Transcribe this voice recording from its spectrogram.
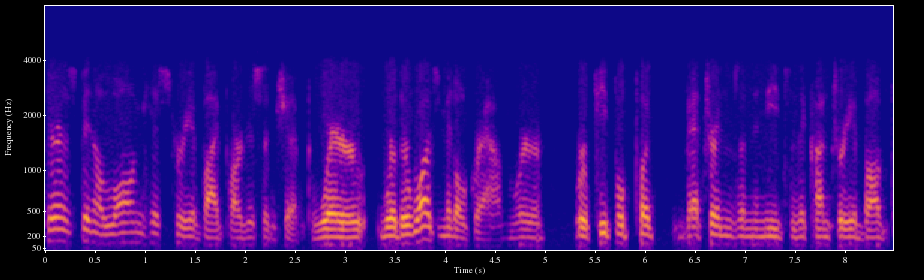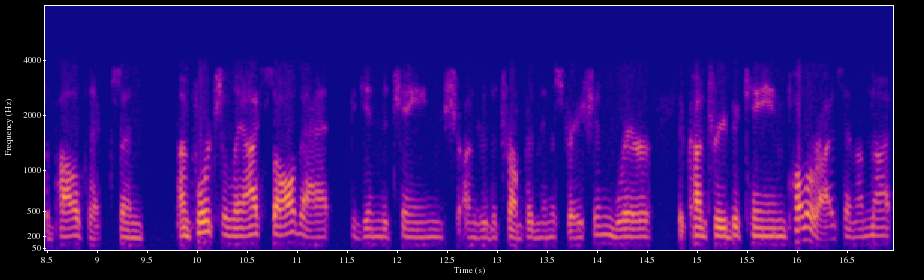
there has been a long history of bipartisanship where where there was middle ground, where where people put veterans and the needs of the country above the politics. And unfortunately, I saw that begin to change under the Trump administration, where the country became polarized. And I'm not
